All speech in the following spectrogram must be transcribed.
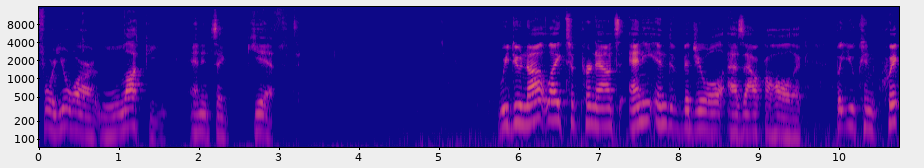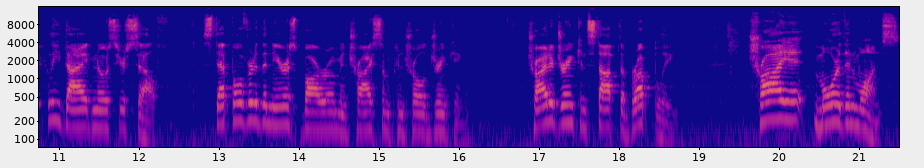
for you are lucky and it's a gift. We do not like to pronounce any individual as alcoholic, but you can quickly diagnose yourself. Step over to the nearest barroom and try some controlled drinking. Try to drink and stop abruptly. Try it more than once.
